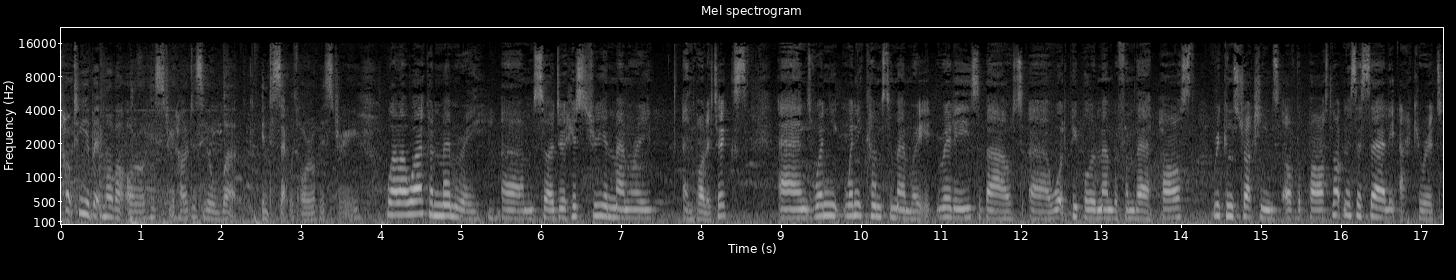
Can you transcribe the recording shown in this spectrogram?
Talk to me a bit more about oral history. How does your work intersect with oral history? Well, I work on memory, um, so I do history and memory and politics. And when when it comes to memory, it really is about uh, what people remember from their past, reconstructions of the past, not necessarily accurate,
